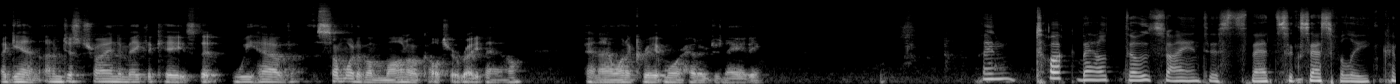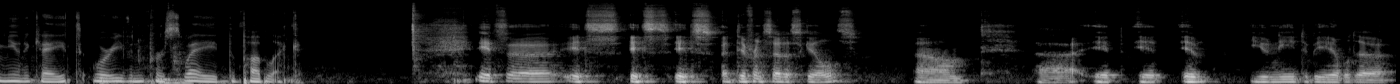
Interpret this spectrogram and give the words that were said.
again, I'm just trying to make the case that we have somewhat of a monoculture right now and I want to create more heterogeneity. And talk about those scientists that successfully communicate or even persuade the public. It's a it's it's it's a different set of skills. Um, uh, it it it you need to be able to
